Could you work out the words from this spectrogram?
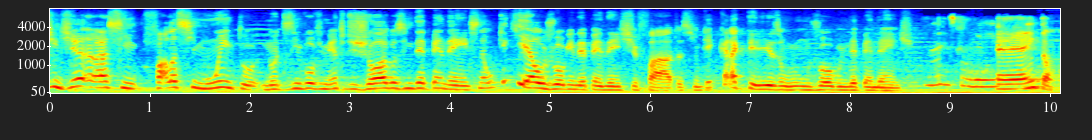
Hoje em dia, assim, fala-se muito no desenvolvimento de jogos independentes, né? O que, que é o jogo independente de fato? Assim, o que, que caracteriza um, um jogo independente? É. É, então,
